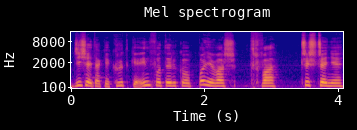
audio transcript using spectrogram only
Dzisiaj takie krótkie info tylko, ponieważ trwa czyszczenie.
